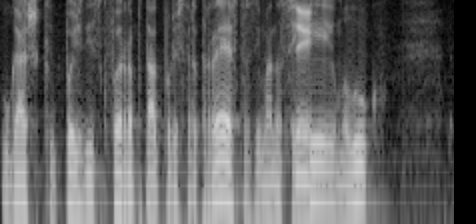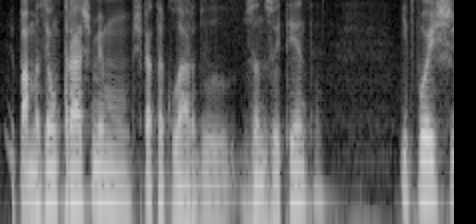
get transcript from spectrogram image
o gajo que depois disse que foi raptado por extraterrestres e mais não sei o quê, o maluco. Epá, mas é um traje mesmo espetacular do, dos anos 80. E depois uh,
